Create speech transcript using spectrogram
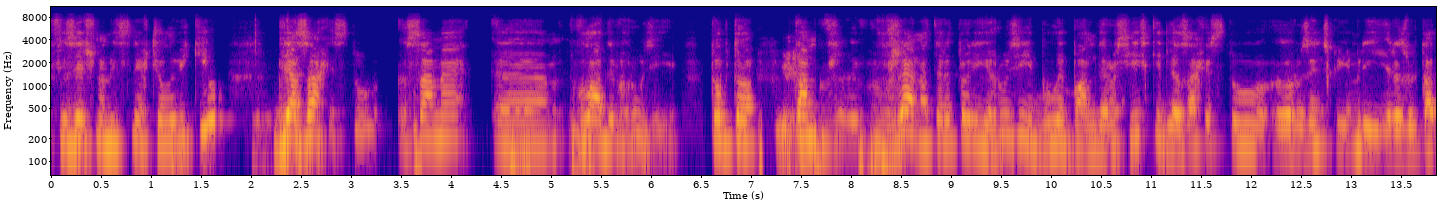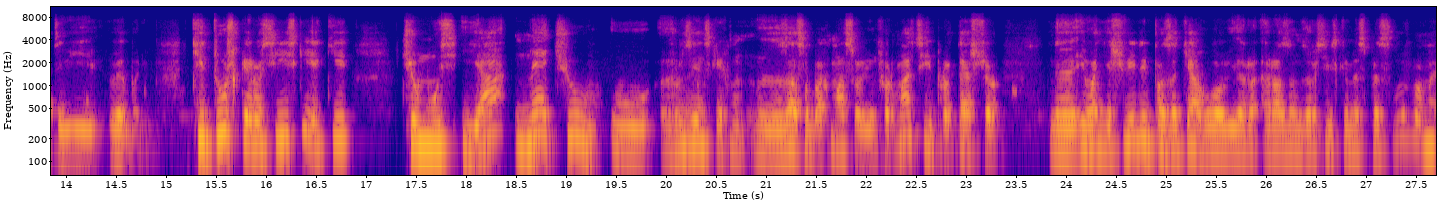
фізично міцних чоловіків для захисту саме е, влади в Грузії. Тобто там вже, на території Грузії були банди російські для захисту е, грузинської мрії, результатів її виборів. Тітушки російські, які чомусь я не чув у грузинських засобах масової інформації про те, що е, Іванішвілі позатягував разом з російськими спецслужбами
